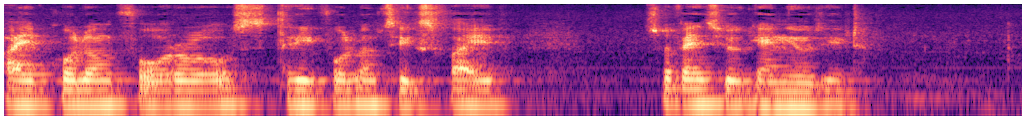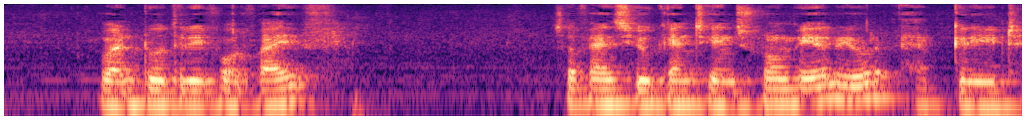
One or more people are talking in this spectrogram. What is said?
5 column 4 rows 3 column 6 5 so friends you can use it. 1 2 3 4 5 so friends you can change from here your app grid.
